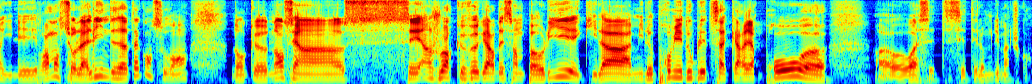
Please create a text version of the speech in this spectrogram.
hein. Il est vraiment sur la ligne des attaquants souvent. hein. Donc, euh, non, c'est un, c'est un joueur que veut garder Sampaoli et qu'il a mis le premier doublé de sa carrière pro. euh, euh, ouais, c'était, c'était l'homme du match. Quoi.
